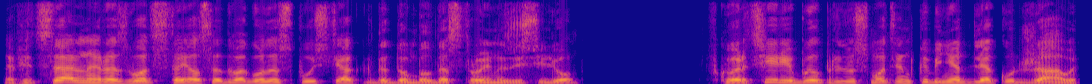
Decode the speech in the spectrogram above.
Официальный развод состоялся два года спустя, когда дом был достроен и заселен. В квартире был предусмотрен кабинет для Куджавы,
